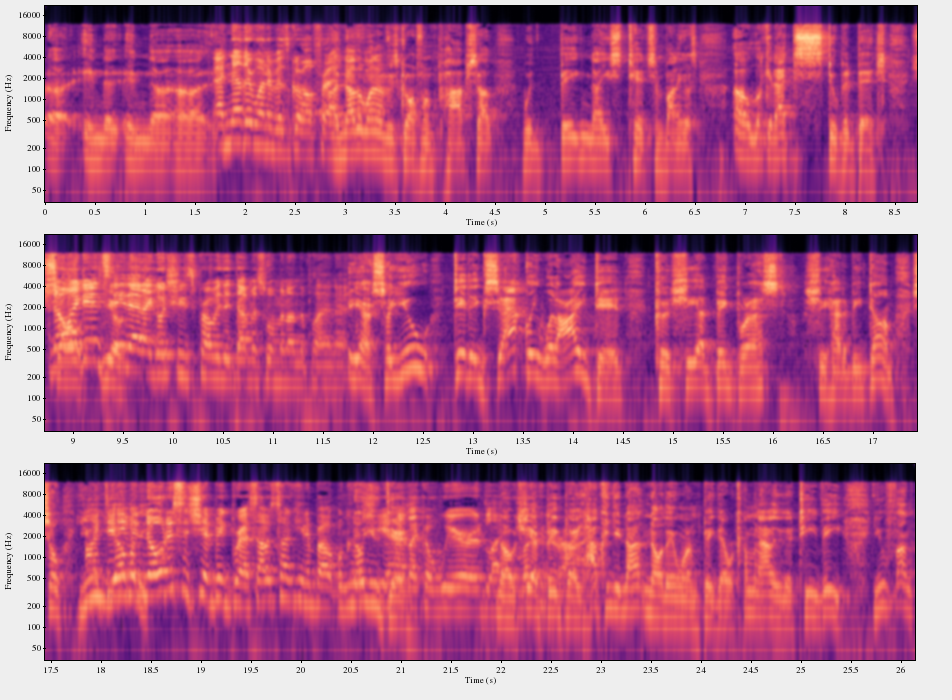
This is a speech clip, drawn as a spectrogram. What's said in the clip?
uh, uh, in the in the. Uh, Another one of his girlfriends. Another one of his girlfriend pops up with big, nice tits, and Bonnie goes, "Oh, look at that stupid bitch." no, I didn't you- say that. I go, she's probably the dumbest woman on the planet. Yeah, so you did exactly what I did because she had big breasts. She had to be dumb. So you I didn't at even notice that she had big breasts. I was talking about because No, you she did. had like a weird like. No, she had big breasts. How could you not know they weren't big? They were coming out of the TV. You found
